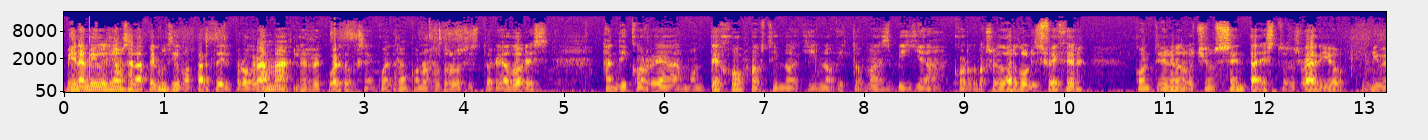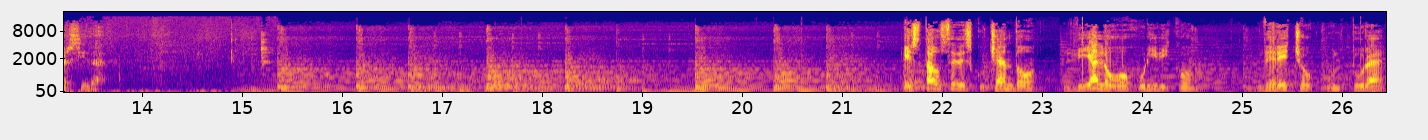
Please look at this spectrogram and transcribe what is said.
Bien amigos, llegamos a la penúltima parte del programa. Les recuerdo que se encuentran con nosotros los historiadores Andy Correa Montejo, Faustino Aquino y Tomás Villa Córdoba. Soy Eduardo Luis Fejer, continúo en el 860, esto es Radio Universidad. Está usted escuchando Diálogo Jurídico, Derecho, Cultura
